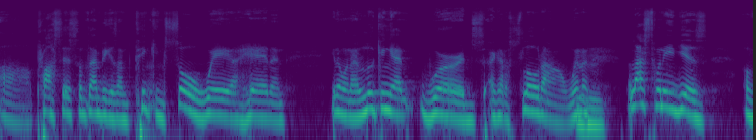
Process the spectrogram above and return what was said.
uh, process sometimes because I'm thinking so way ahead, and you know, when I'm looking at words, I gotta slow down. When I, the last 28 years of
